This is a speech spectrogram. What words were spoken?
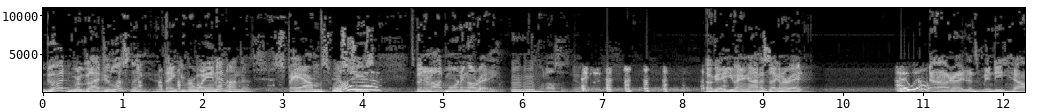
good. We're glad you're listening. And thank you for weighing in on this. Spam, Swiss Oh, cheese. yeah. It's been an odd morning already. Mm-hmm. What else is new? okay, you hang on a second, all right? I will. All right, that's Mindy. Yeah,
